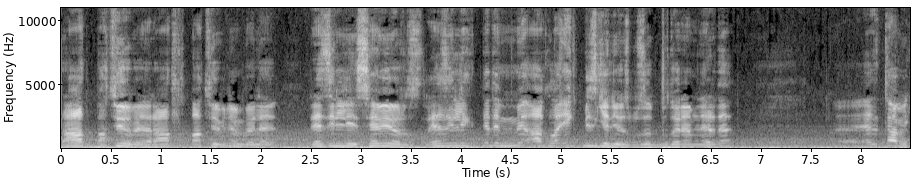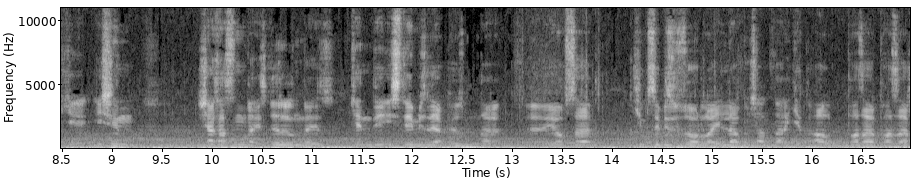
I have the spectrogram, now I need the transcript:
Rahat batıyor böyle rahat batıyor biliyor musun? Böyle rezilliği seviyoruz. Rezillik dedim mi akla ilk biz geliyoruz bu, bu dönemlerde. E, tabii ki işin şakasındayız, gırgırındayız. Kendi isteğimizle yapıyoruz bunları. Ee, yoksa kimse bizi zorla illa bu çantları git al pazar pazar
